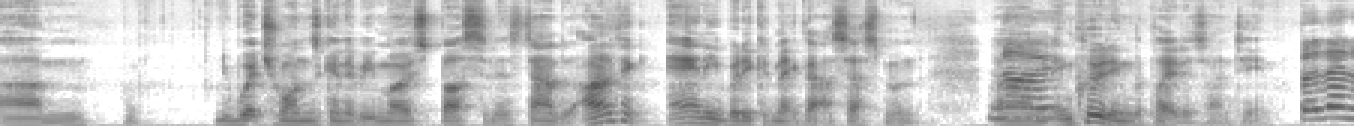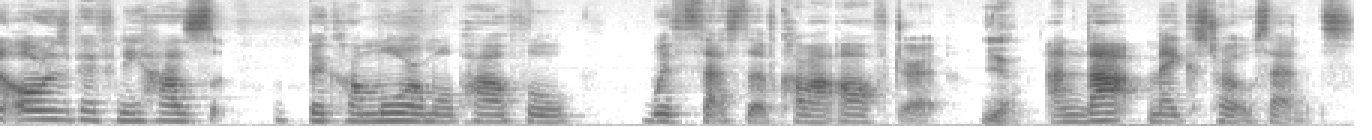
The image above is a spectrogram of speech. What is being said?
um, which one's going to be most busted in standard? I don't think anybody could make that assessment, um, No. including the play design team. But then Alrund's Epiphany has become more and more powerful with sets that have come out after it. Yeah. And that makes total sense.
